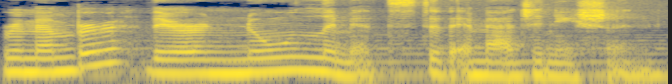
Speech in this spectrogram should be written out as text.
Remember, there are no limits to the imagination.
